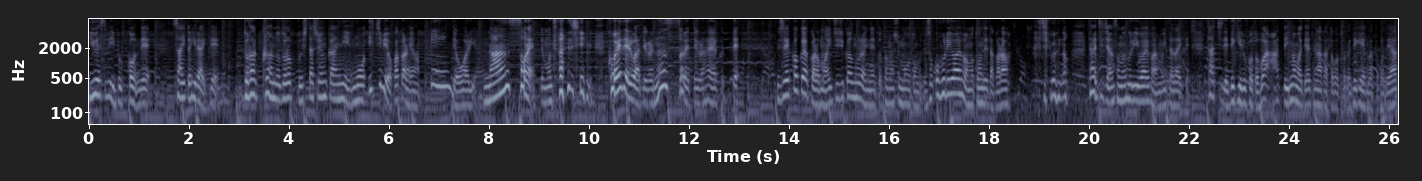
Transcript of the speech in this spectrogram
USB ぶっ込んでサイト開いてドラッグドロップした瞬間にもう1秒かからへんピーンで終わりや。なんそれってもう斬新声出るわっていうぐらいなんそれっていうぐらい早くって。せっかくやからまあ1時間ぐらいネット楽しもうと思ってそこフリー Wi-Fi も飛んでたから 自分のタッチちゃんそのフリー Wi-Fi もいいてタッチでできることわーって今までやってなかったこととかできへんかったことやっ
